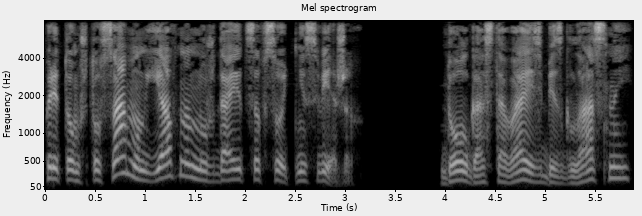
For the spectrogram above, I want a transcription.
при том, что сам он явно нуждается в сотне свежих. Долго оставаясь безгласной,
